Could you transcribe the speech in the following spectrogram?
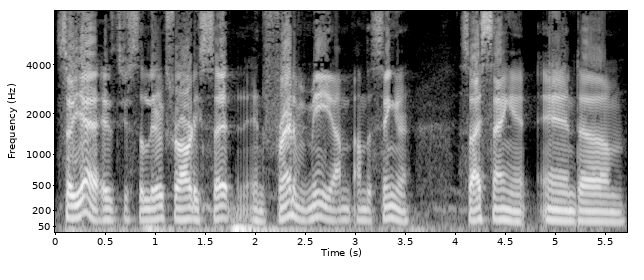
so yeah, it's just the lyrics were already set in front of me. I'm I'm the singer, so I sang it, and um,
